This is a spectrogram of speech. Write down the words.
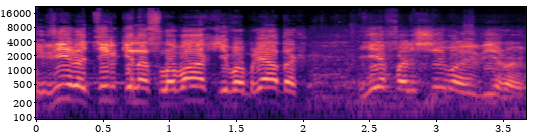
віра тільки на словах і в обрядах є фальшивою вірою.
